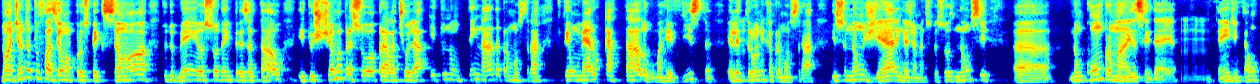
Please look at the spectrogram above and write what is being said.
Não adianta tu fazer uma prospecção, ó, tudo bem, eu sou da empresa tal, e tu chama a pessoa para ela te olhar e tu não tem nada para mostrar, tu tem um mero catálogo, uma revista eletrônica para mostrar. Isso não gera engajamento, as pessoas não se uh, não compram mais essa ideia, uhum. entende? Então,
